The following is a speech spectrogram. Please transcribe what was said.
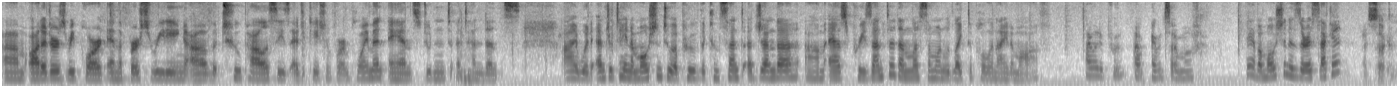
um, auditor's report, and the first reading of two policies, education for employment and student attendance. I would entertain a motion to approve the consent agenda um, as presented unless someone would like to pull an item off. I would approve, uh, I would so move. Okay, I have a motion. Is there a second? I Second.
